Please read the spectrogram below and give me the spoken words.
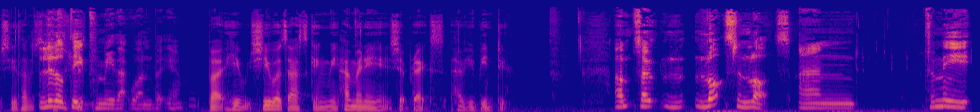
she loves. A little deep for me that one, but yeah. But he, she was asking me, how many shipwrecks have you been to? Um, so lots and lots, and for me,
